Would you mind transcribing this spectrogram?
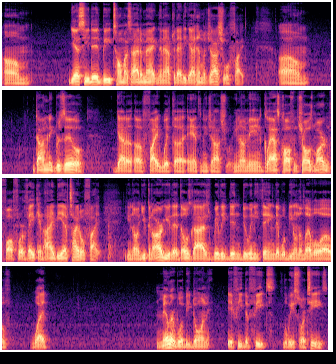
Um, yes, he did beat Thomas Adamek, and then after that, he got him a Joshua fight. Um, Dominic Breazeale got a, a fight with uh, Anthony Joshua. You know what I mean? Glazkov and Charles Martin fought for a vacant IBF title fight. You know, you can argue that those guys really didn't do anything that would be on the level of what Miller will be doing if he defeats Luis Ortiz.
